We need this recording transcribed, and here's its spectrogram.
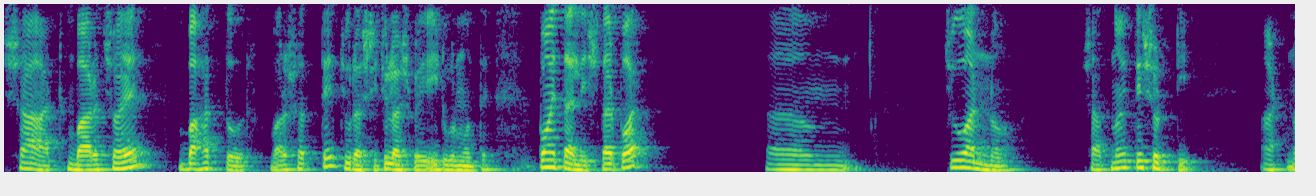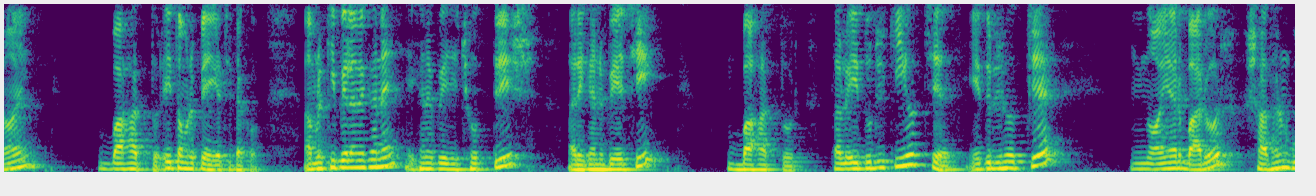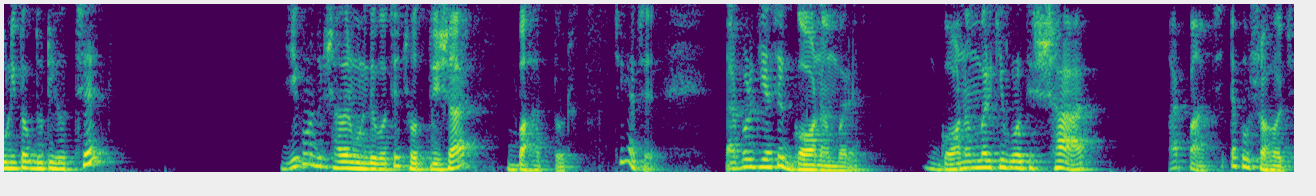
ষাট। বারো ছয়ে বাহাত্তর। বারো সাতে চুরাশি। চলে আসবে এইটুকুর মধ্যে। পঁয়তাল্লিশ। তারপর চুয়ান্ন। সাত নয়, তেষট্টি। আট নয় বাহাত্তর। এই তো আমরা পেয়ে গেছি, দেখো। আমরা কি পেলাম এখানে? এখানে পেয়েছি ছত্রিশ, আর এখানে পেয়েছি বাহাত্তর। তাহলে এই দুটির কি হচ্ছে? এই দুটির হচ্ছে নয় আর বারোর সাধারণ গুণিতক দুটি হচ্ছে যে কোনো দুটি সাধারণ গুণিতক হচ্ছে ছত্রিশ আর বাহাত্তর। ঠিক আছে? তারপর কি আছে? গ নাম্বারে। গ নাম্বারে কি বলছে? সাত আর পাঁচ। এটা খুব সহজ।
